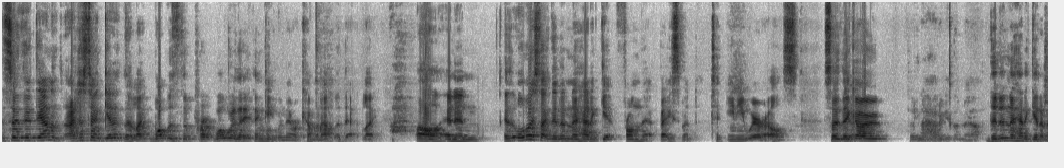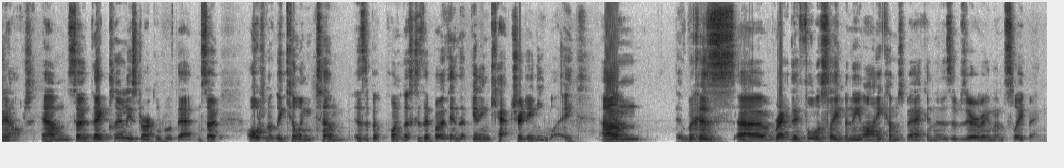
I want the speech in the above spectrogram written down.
So they're down. I just don't get it though. Like, what was the pro, what were they thinking when they were coming up with that? Like, oh, and then it's almost like they didn't know how to get from that basement to anywhere else. So they Yeah. go. they didn't know how to get them out. They didn't know how to get them Yeah. out. Um, so they clearly struggled with that, and so ultimately killing Tim is a bit pointless because they both end up getting captured anyway. Um, Because uh, Ray, they fall asleep and the eye comes back and is observing them sleeping.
